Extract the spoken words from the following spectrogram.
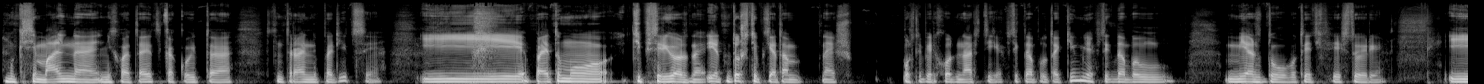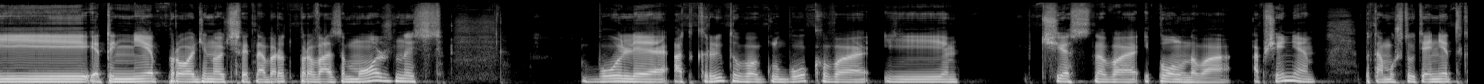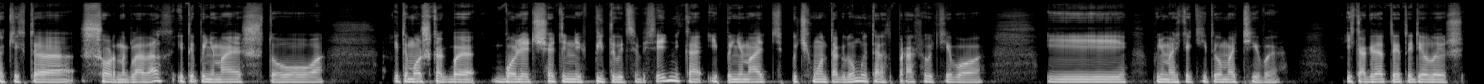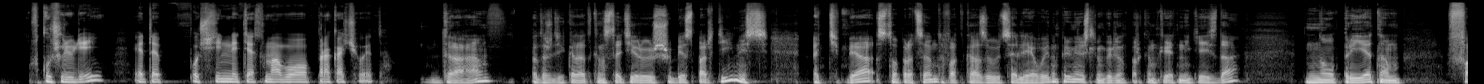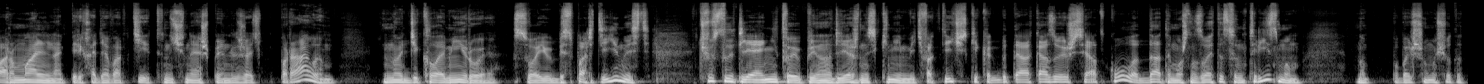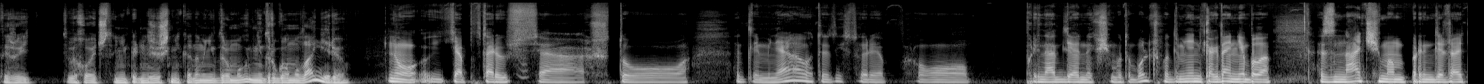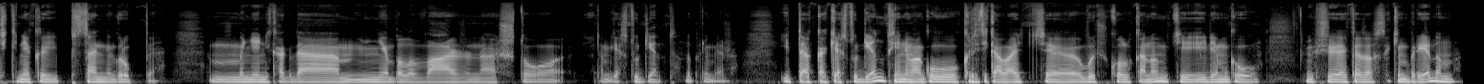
максимально не хватает какой-то центральной позиции. И поэтому, типа, серьезно, и это не то, что, типа, я там, знаешь, после перехода на RT. Я всегда был таким, я всегда был между вот этих историй. И это не про одиночество, это наоборот про возможность более открытого, глубокого и честного и полного общения, потому что у тебя нет каких-то шор на глазах, и ты понимаешь, что и ты можешь как бы более тщательно впитывать собеседника и понимать, почему он так думает, и расспрашивать его, и понимать какие-то его мотивы. И когда ты это делаешь с кучей людей, это очень сильно тебя самого прокачивает. Да, подожди, когда ты констатируешь беспартийность, от тебя 100% отказываются левые, например, если мы говорим про конкретный кейс, да, но при этом формально, переходя в арти, ты начинаешь принадлежать к правым, но декламируя свою беспартийность, чувствуют ли они твою принадлежность к ним? Ведь фактически как бы ты оказываешься от кола, да, ты можешь назвать это центризмом, но по большому счету ты же выходит, что не принадлежишь ни к одному, ни к другому, ни к другому лагерю. Ну, я повторюсь, а, что для меня вот эта история про принадлежность к чему-то большему, для меня никогда не было значимым принадлежать к некой специальной группе. Мне никогда не было важно, что там, я студент, например. И так как я студент, я не могу критиковать э, высшую школу экономики или МГУ. Мне всегда казалось таким бредом.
